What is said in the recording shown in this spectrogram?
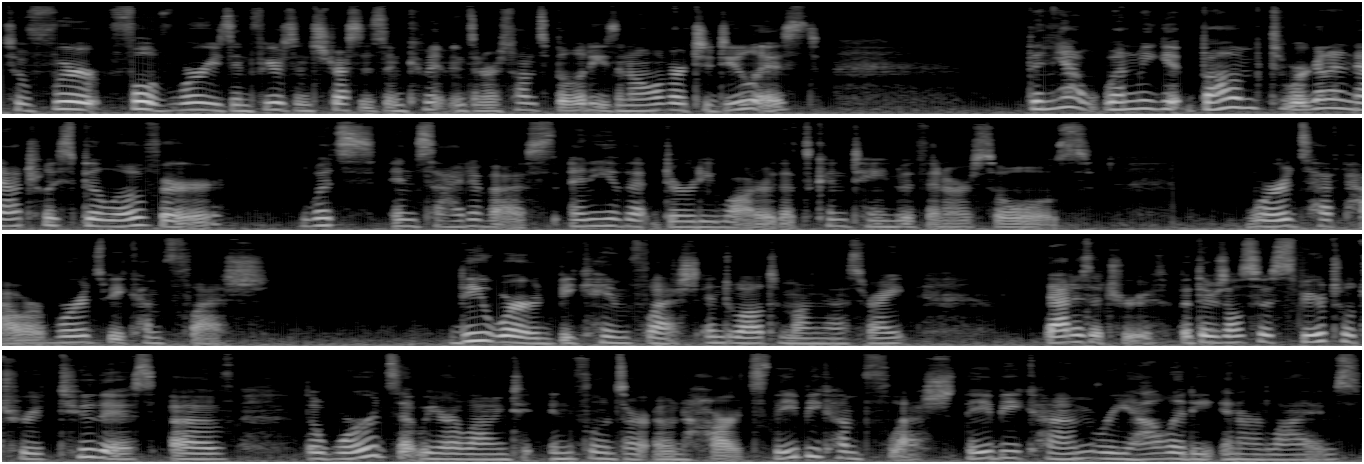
so if we're full of worries and fears and stresses and commitments and responsibilities and all of our to-do list then yeah, when we get bumped, we're going to naturally spill over what's inside of us, any of that dirty water that's contained within our souls. Words have power, words become flesh. The word became flesh and dwelt among us, right? That is a truth. But there's also a spiritual truth to this of the words that we are allowing to influence our own hearts. They become flesh, they become reality in our lives,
